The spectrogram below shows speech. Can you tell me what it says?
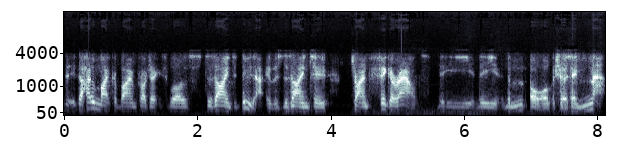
the, Home Microbiome Project was designed to do that. It was designed to try and figure out the the the or should I say map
